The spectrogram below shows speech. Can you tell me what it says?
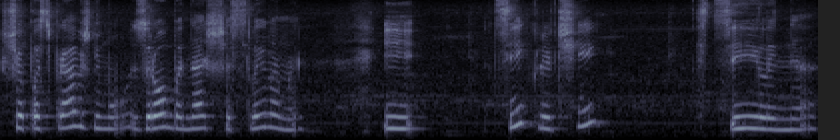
що по-справжньому зробить нас щасливими. І ці ключі зцілення,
